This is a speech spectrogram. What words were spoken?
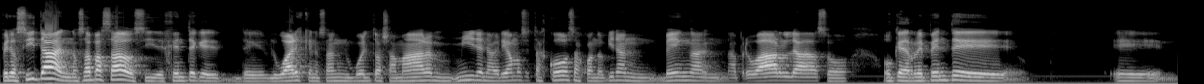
Pero sí, tal, nos ha pasado, sí, de gente que, de lugares que nos han vuelto a llamar, miren, agregamos estas cosas, cuando quieran vengan a probarlas, o, o que de repente eh,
